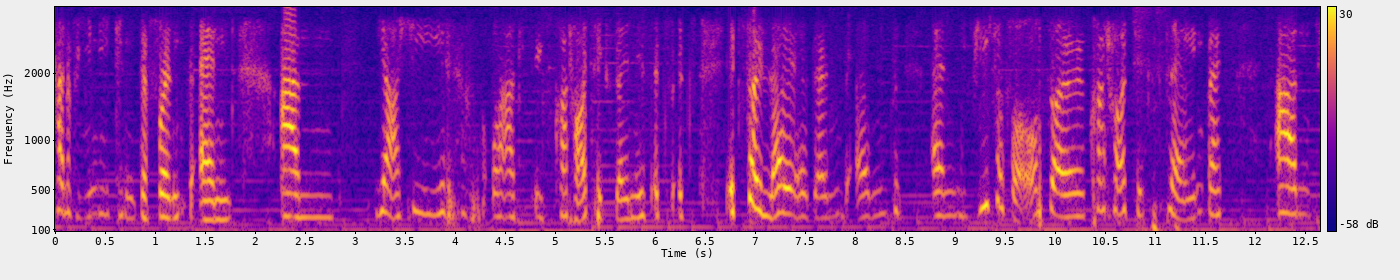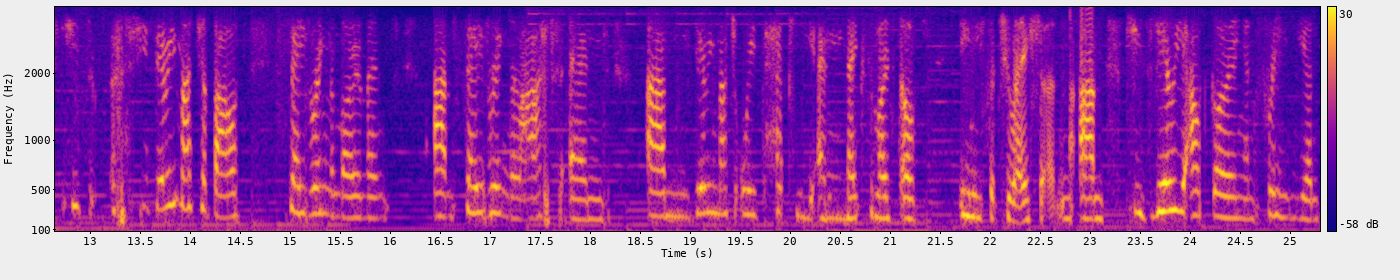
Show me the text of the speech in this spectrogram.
kind of unique and different. And um, yeah, she well, it's quite hard to explain. It's it's it's, it's so layered and and and beautiful. So quite hard to explain. but um, she's she's very much about savoring the moment, um, savoring life, and um, very much always happy and makes the most of any situation. Um, she's very outgoing and friendly, and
